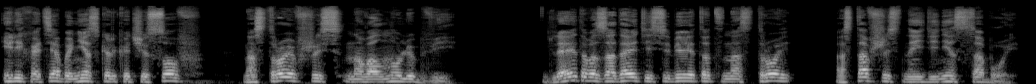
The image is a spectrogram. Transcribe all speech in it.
или хотя бы несколько часов, настроившись на волну любви. Для этого задайте себе этот настрой, оставшись наедине с собой.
